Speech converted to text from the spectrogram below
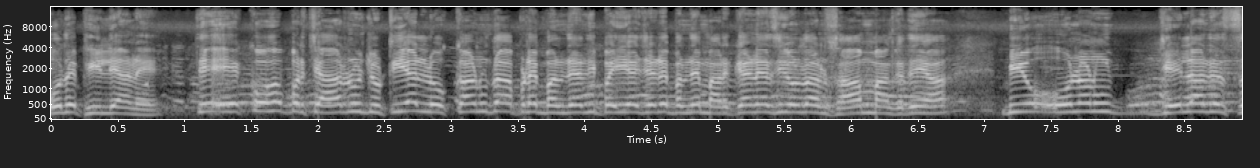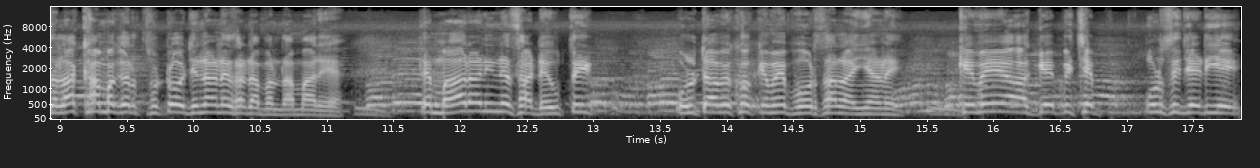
ਉਹਦੇ ਫੀਲਿਆਂ ਨੇ। ਤੇ ਇੱਕ ਉਹ ਪ੍ਰਚਾਰ ਨੂੰ ਜੁਟੀ ਆ, ਲੋਕਾਂ ਨੂੰ ਤਾਂ ਆਪਣੇ ਬੰਦਿਆਂ ਦੀ ਪਈ ਆ, ਜਿਹੜੇ ਬੰਦੇ ਮਰ ਗਏ ਨੇ, ਅਸੀਂ ਉਹਦਾ ਇਨਸਾਫ ਮੰਗਦੇ ਆ। ਵੀ ਉਹਨਾਂ ਨੂੰ ਜੇਲ੍ਹਾਂ ਦੇ ਸਲਾਖਾਂ ਮਗਰ ਸੁੱਟੋ ਜਿਨ੍ਹਾਂ ਨੇ ਸਾਡਾ ਬੰਦਾ ਮਾਰਿਆ। ਤੇ ਮਹਾਰਾਣੀ ਨੇ ਸਾਡੇ ਉੱਤੇ ਉਲਟਾ ਵੇਖੋ ਕਿਵੇਂ ਫੋਰਸਾਂ ਲਾਈਆਂ ਨੇ, ਕਿਵੇਂ ਅੱਗੇ ਪਿੱਛੇ ਪੁਲਿਸ ਜਿਹੜੀ ਏ,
